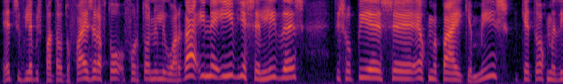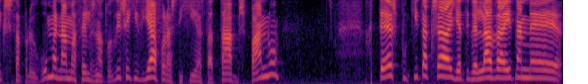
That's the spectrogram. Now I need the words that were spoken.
έτσι βλέπεις πατάω το Pfizer, αυτό φορτώνει λίγο αργά, είναι οι ίδιες σελίδες τις οποίες ε, έχουμε πάει και εμείς και το έχουμε δείξει στα προηγούμενα, άμα θέλεις να το δεις, έχει διάφορα στοιχεία στα tabs πάνω Χτες που κοίταξα για την Ελλάδα ήταν, ε,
